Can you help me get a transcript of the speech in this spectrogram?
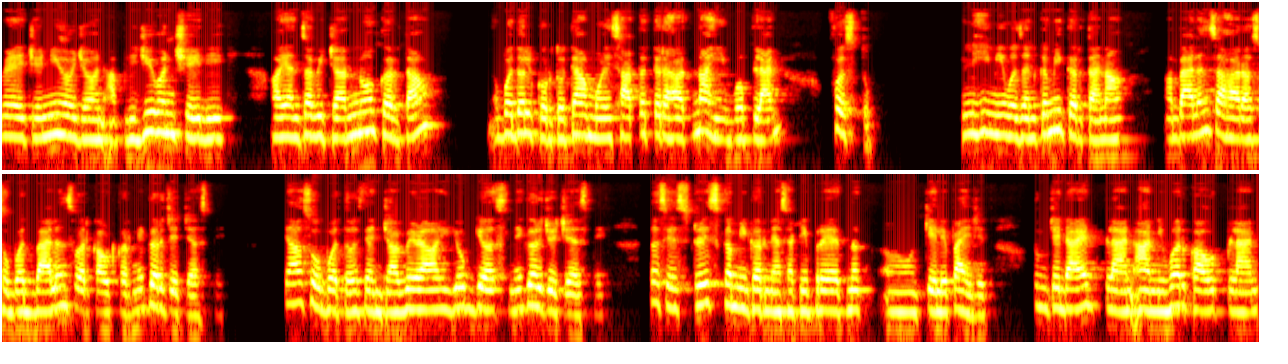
वेळेचे नियोजन आपली जीवनशैली यांचा विचार न करता बदल करतो. त्यामुळे सातत्य राहत नाही व प्लॅन फसतो. नेहमी वजन कमी करताना बॅलन्स आहारासोबत बॅलन्स वर्कआउट करणे गरजेचे असते. त्यासोबतच त्यांच्या वेळा योग्य असणे गरजेचे असते. तसेच स्ट्रेस कमी करण्यासाठी प्रयत्न केले पाहिजेत. तुमचे डाएट प्लॅन आणि वर्कआउट प्लॅन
